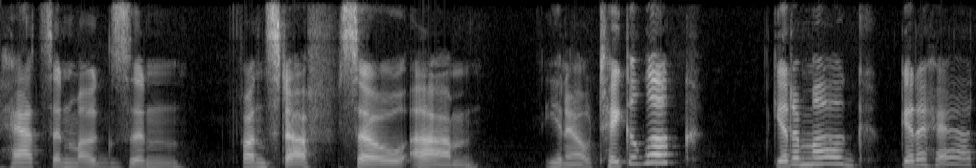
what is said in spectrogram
hats and mugs and fun stuff. So um, you know, take a look, get a mug, get a hat.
